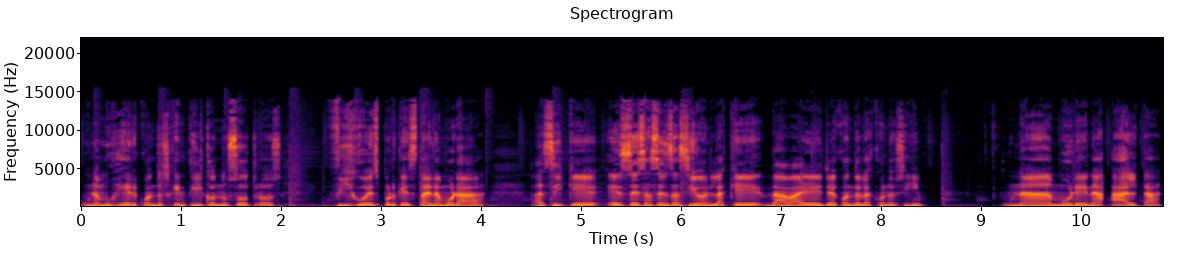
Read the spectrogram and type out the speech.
una mujer cuando es gentil con nosotros, fijo es porque está enamorada. Así que es esa sensación la que daba ella cuando la conocí. Una morena alta,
